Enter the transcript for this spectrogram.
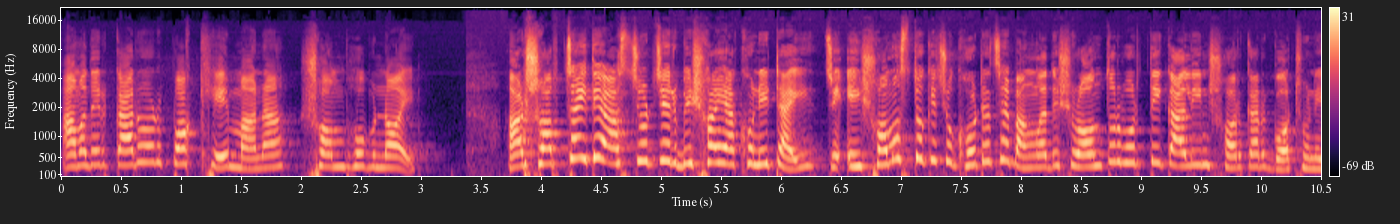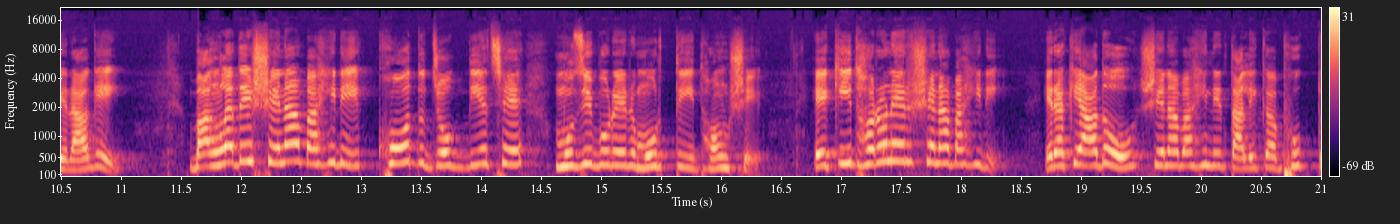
আমাদের কারোর পক্ষে মানা সম্ভব নয়। আর সবচাইতে আশ্চর্যের বিষয় এখন এটাই যে এই সমস্ত কিছু ঘটেছে বাংলাদেশের অন্তর্বর্তীকালীন সরকার গঠনের আগেই। বাংলাদেশ সেনাবাহিনী খোদ যোগ দিয়েছে মুজিবুরের মূর্তি ধ্বংসে। এ কী ধরনের সেনাবাহিনী? এরা কি আদৌ সেনাবাহিনীর তালিকাভুক্ত?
